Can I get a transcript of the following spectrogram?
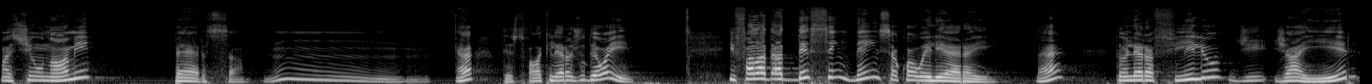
mas tinha um nome persa. Hum, é? O texto fala que ele era judeu aí e fala da descendência qual ele era aí, né? Então ele era filho de Jair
